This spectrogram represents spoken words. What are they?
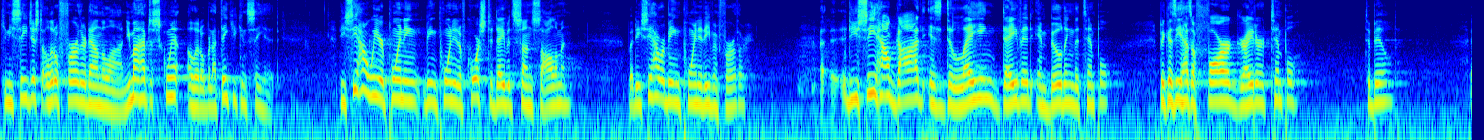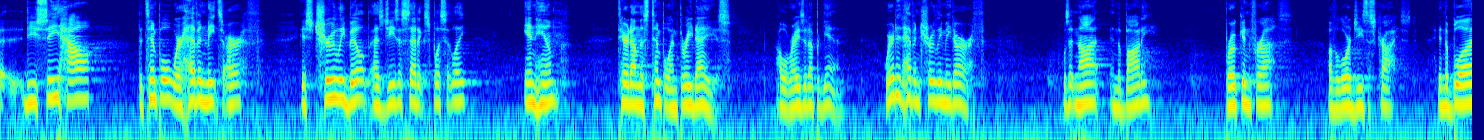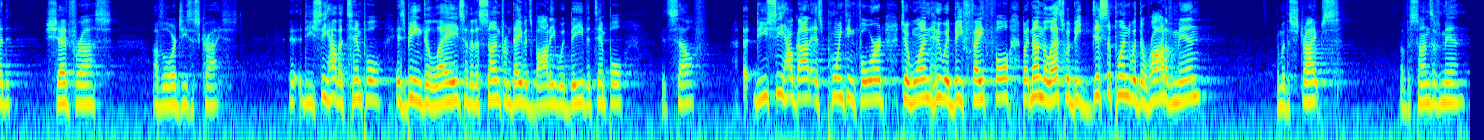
Can you see just a little further down the line? You might have to squint a little, but I think you can see it. Do you see how we are pointing, being pointed, of course, to David's son Solomon? But do you see how we're being pointed even further? Do you see how God is delaying David in building the temple? Because he has a far greater temple to build? Uh, do you see how the temple where heaven meets earth is truly built, as Jesus said explicitly, in him? Tear down this temple in three days. I will raise it up again. Where did heaven truly meet earth? Was it not in the body broken for us? Of the Lord Jesus Christ, in the blood shed for us of the Lord Jesus Christ. Uh, do you see how the temple is being delayed so that a son from David's body would be the temple itself? Uh, do you see how God is pointing forward to one who would be faithful, but nonetheless would be disciplined with the rod of men and with the stripes of the sons of men?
